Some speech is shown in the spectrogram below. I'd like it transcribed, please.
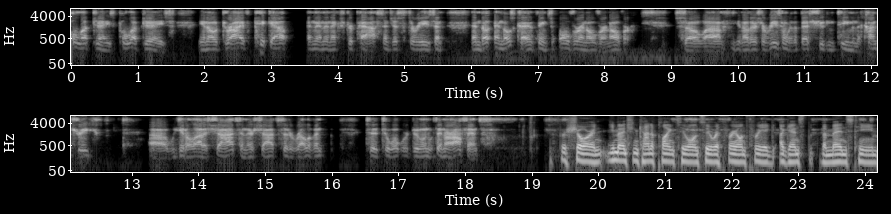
pull up Jays, pull up Jays, you know, drive, kick out, and then an extra pass and just threes and, and, th- and those kind of things over and over and over. So, uh, you know, there's a reason we're the best shooting team in the country. Uh, we get a lot of shots and they're shots that are relevant to, to what we're doing within our offense. For sure. And you mentioned kind of playing two on two or three on three against the men's team.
